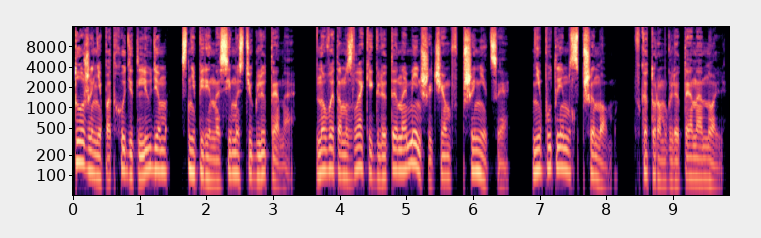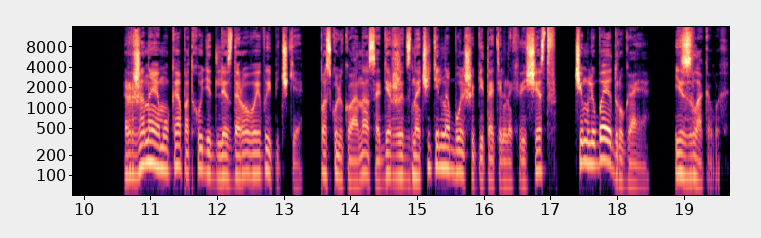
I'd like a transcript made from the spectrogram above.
Тоже не подходит людям с непереносимостью глютена, но в этом злаке глютена меньше, чем в пшенице. Не путаем с пшеном, в котором глютена ноль. Ржаная мука подходит для здоровой выпечки, поскольку она содержит значительно больше питательных веществ, чем любая другая, из злаковых,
